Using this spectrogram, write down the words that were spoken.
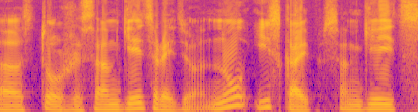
Э, тоже SunGates Radio. Ну и Skype. SunGates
